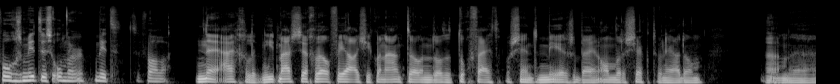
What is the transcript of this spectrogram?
volgens MIT dus onder MIT te vallen. Nee, eigenlijk niet. Maar ze zeggen wel van ja, als je kan aantonen dat het toch 50% meer is bij een andere sector, nou ja, dan. dan, uh,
